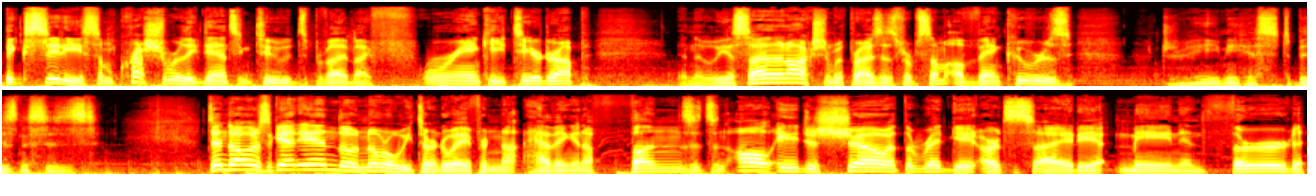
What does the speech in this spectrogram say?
Big City, some crush-worthy dancing tunes provided by Frankie Teardrop, and there will be a silent auction with prizes from some of Vancouver's dreamiest businesses. Ten dollars to get in, though no one will be turned away for not having enough funds. It's an all-ages show at the Redgate Art Society at Main and Third.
